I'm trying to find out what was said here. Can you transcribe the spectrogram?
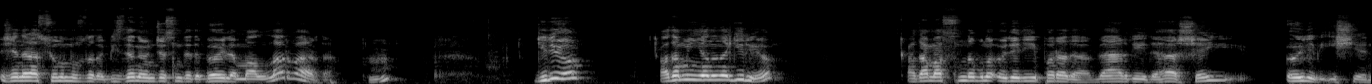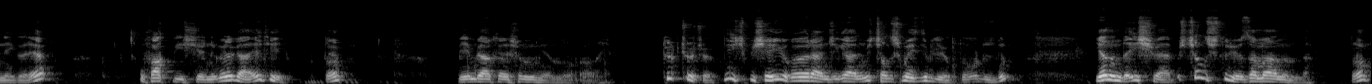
jenerasyonumuzda da, bizden öncesinde de böyle mallar vardı. Hı? Giriyor, adamın yanına giriyor. Adam aslında buna ödediği para da, verdiği de her şey öyle bir iş yerine göre, ufak bir iş yerine göre gayet iyi. Hı? Benim bir arkadaşımın yanında olan olay. Türk çocuğu. Hiçbir şey yok. Öğrenci gelmiş. Çalışma izni bile yok doğru düzgün. Yanında iş vermiş. Çalıştırıyor zamanında. Hı?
